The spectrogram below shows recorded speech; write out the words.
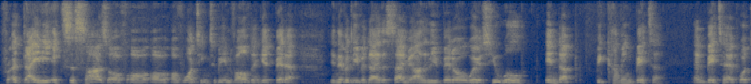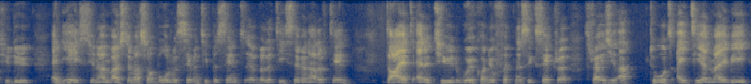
for a daily exercise of of, of, of wanting to be involved and get better, you never leave a day the same. You either leave better or worse. You will end up becoming better and better at what you do. And yes, you know, most of us are born with 70% ability, 7 out of 10. Diet, attitude, work on your fitness, etc., throws you up towards 80 and maybe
